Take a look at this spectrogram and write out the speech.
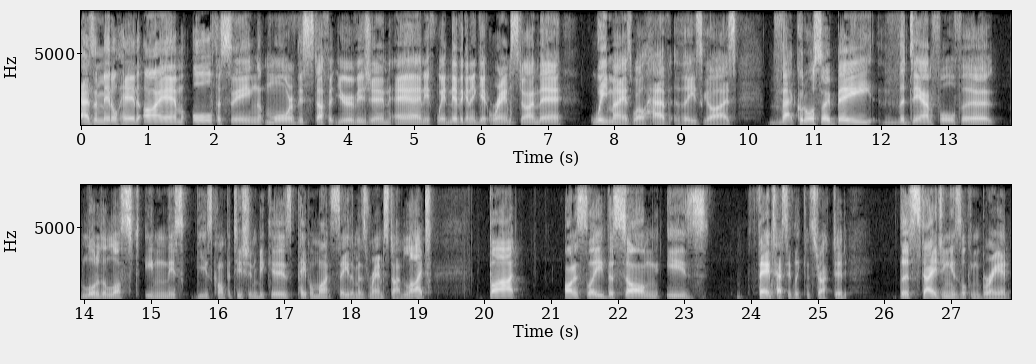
as a metalhead, I am all for seeing more of this stuff at Eurovision. And if we're never going to get Rammstein there, we may as well have these guys. That could also be the downfall for Lord of the Lost in this year's competition because people might see them as Rammstein light. But honestly, the song is fantastically constructed. The staging is looking brilliant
